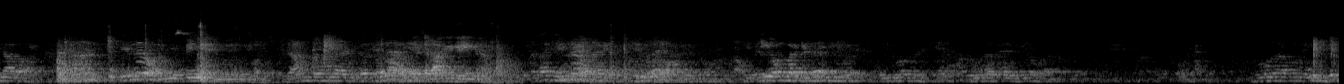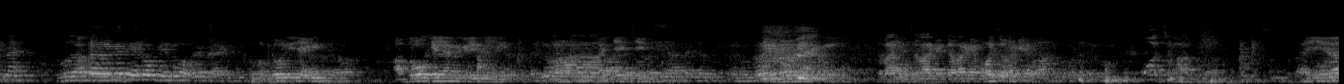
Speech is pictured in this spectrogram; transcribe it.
क्या बात है? खेलने वाला। जान दो ना एडजस्ट चला के ग्रीन करना पता खेलने वाला इसी ओवर करना इसी ओवर दो हज़ार का लिया हुआ दो हज़ार का कितना है? दो अब हज़ार करके खेलो खेलो। अबे बैठ। अब दो नहीं जाएगी। अब दो खेलने में ग्रीन मिली। हाँ ये चीज़। चला के चला के चला के बहुत चला के बहुत चला के। सही है ना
